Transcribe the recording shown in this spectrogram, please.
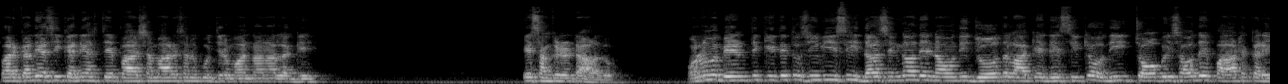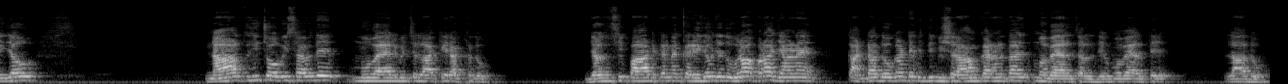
ਪਰ ਕਹਿੰਦੇ ਅਸੀਂ ਕਹਿੰਦੇ ਹਾਂ, ਸੱਚੇ ਪਾਤਸ਼ਾਹ ਮਾਰੇ ਸਾਨੂੰ ਕੋਈ ਜੁਰਮਾਨਾ ਨਾ ਲੱਗੇ। ਇਹ ਸੰਕਟ ਢਾਲ ਦਿਓ। ਉਹਨਾਂ ਨੂੰ ਮੈਂ ਬੇਨਤੀ ਕੀਤੀ, ਤੁਸੀਂ ਵੀ ਸ਼ਹੀਦਾਂ ਸਿੰਘਾਂ ਦੇ ਨਾਂ ਦੀ ਜੋਤ ਲਾ ਕੇ ਦੇਸੀ ਘਿਓ ਦੀ 24 ਸਾਹਿਬ ਦੇ ਪਾਠ ਕਰੇ ਜਾਓ। ਨਾਲ ਤੁਸੀਂ 24 ਸਾਹਿਬ ਦੇ ਮੋਬਾਈਲ ਵਿੱਚ ਲਾ ਕੇ ਰੱਖ ਦਿਓ। ਜਦੋਂ ਤੁਸੀਂ ਪਾਠ ਕਰਨਾ ਕਰੇ ਜਾਓ, ਜਦੋਂ ਉਰਾ ਪਰਾ ਜਾਣਾ ਘੰਟਾ 2 ਘੰਟੇ ਵਿੱਚ ਦੀ ਵਿਸ਼ਰਾਮ ਕਰਨ ਤਾਂ ਮੋਬਾਈਲ ਚੱਲ ਦਿਓ ਮੋਬਾਈਲ ਤੇ ਲਾ ਦਿਓ।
